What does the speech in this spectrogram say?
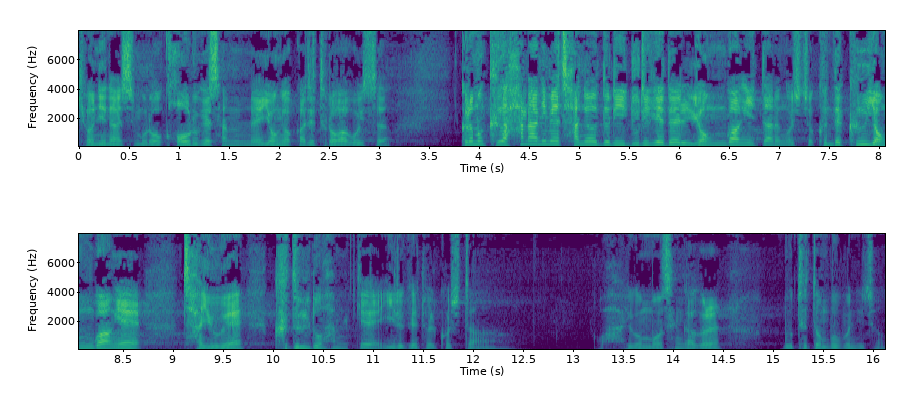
견인하심으로 거룩의 삶의 영역까지 들어가고 있어요. 그러면 그 하나님의 자녀들이 누리게 될 영광이 있다는 것이죠. 근데 그 영광의 자유에 그들도 함께 이르게 될 것이다. 와, 이건 뭐 생각을 못했던 부분이죠.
